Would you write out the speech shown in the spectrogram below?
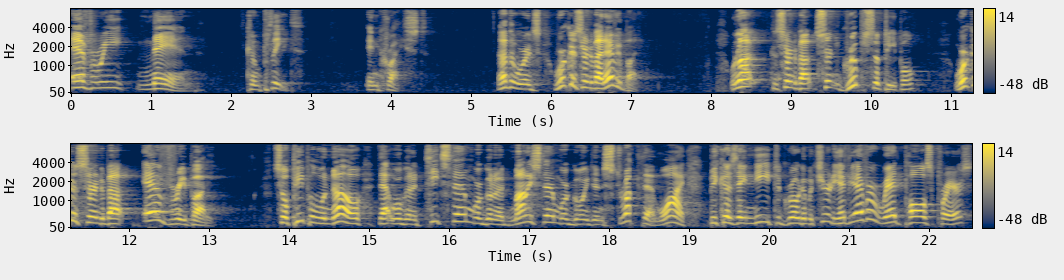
every man complete in Christ. In other words, we're concerned about everybody. We're not concerned about certain groups of people, we're concerned about everybody. So people will know that we're going to teach them, we're going to admonish them, we're going to instruct them. Why? Because they need to grow to maturity. Have you ever read Paul's prayers?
